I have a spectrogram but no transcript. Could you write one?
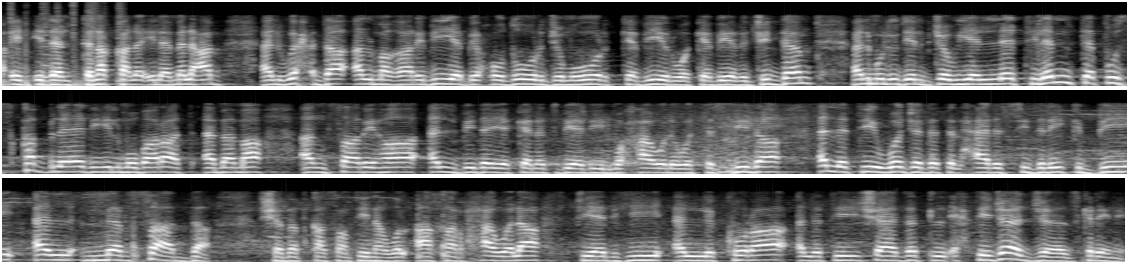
إذا تنقل إلى ملعب الوحدة المغاربية بحضور جمهور كبير وكبير جدا. المولودية البجوية التي لم تفز قبل هذه المباراة أمام أنصارها. البداية كانت بهذه المحاولة والتسديدة التي وجدت الحارس سيدريك بالمرصاد شباب قسنطينة والآخر حاول في هذه الكرة التي شهدت الاحتجاج. زكريني.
